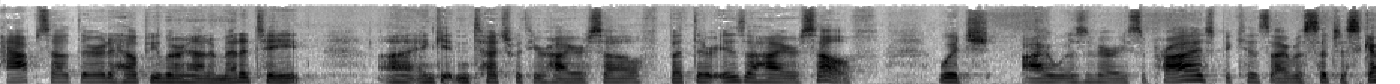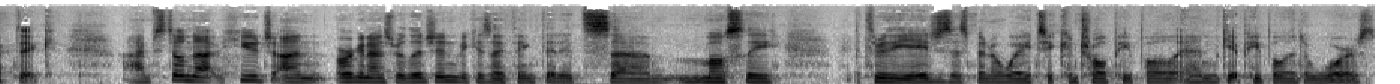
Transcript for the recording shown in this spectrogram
apps out there to help you learn how to meditate uh, and get in touch with your higher self. But there is a higher self, which I was very surprised because I was such a skeptic. I'm still not huge on organized religion because I think that it's um, mostly through the ages has been a way to control people and get people into wars.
